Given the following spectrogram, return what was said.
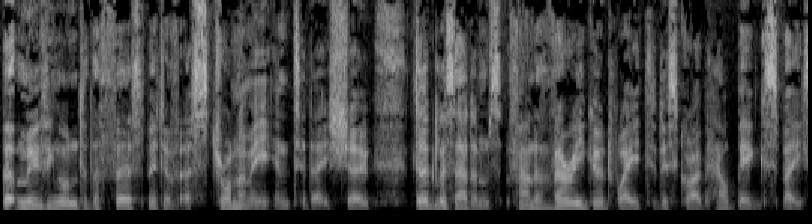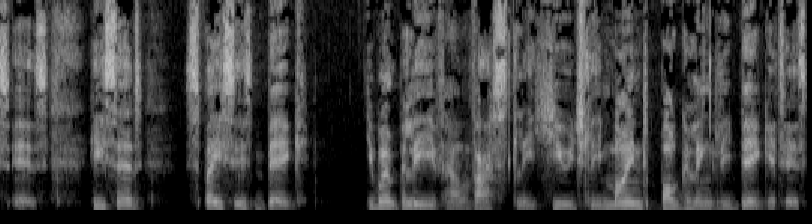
But moving on to the first bit of astronomy in today's show, Douglas Adams found a very good way to describe how big space is. He said, Space is big. You won't believe how vastly, hugely, mind bogglingly big it is.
